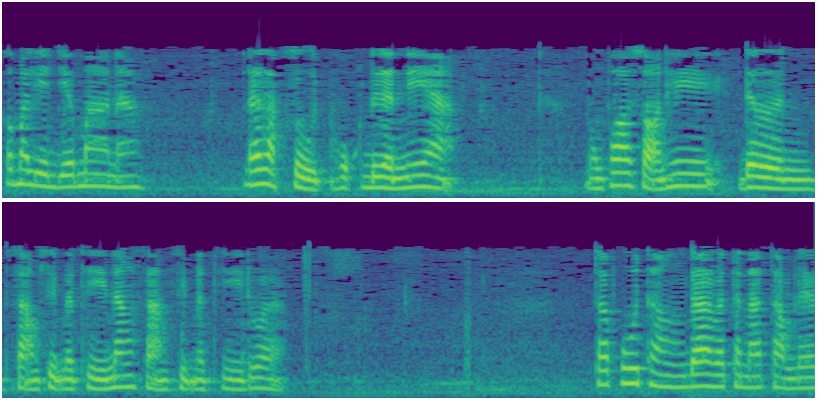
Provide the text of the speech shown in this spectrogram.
ก็มาเรียนเยอะมากนะ และหลักสูตรหกเดือนเนี่ย ลวงพ่อสอนให้เดินสามสิบนาที นั่งสามสิบนาทีด้วย ถ้าพูดทางด้านวัฒนธรรมแล้ว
